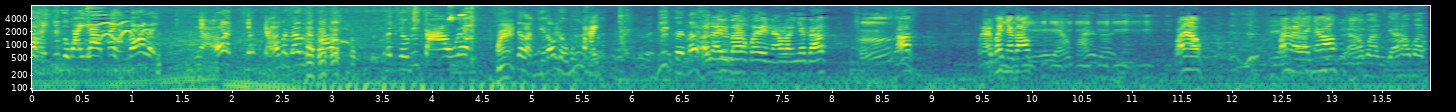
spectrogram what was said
có thằng với tụi bay ha mấy thằng đó này nhỏ chốc chở mới lớn lên thôi. Nó chưa biết tao đó. Cái làm gì đó đụng mày. Biết rồi nó ở đây ba bay nào là nhà cơ hả? Này phải nhà không dạ không phải không? Phải này là nhà không dạ không anh dạ không anh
